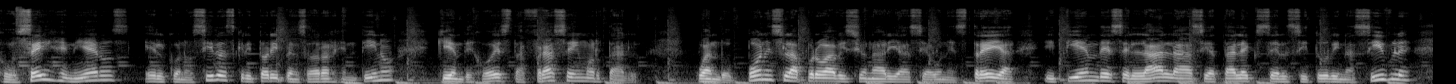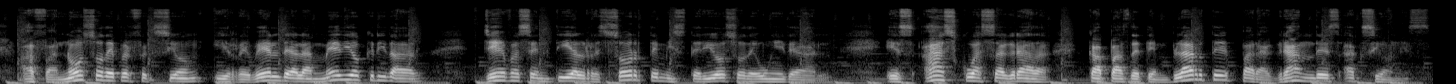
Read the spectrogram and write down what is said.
José Ingenieros, el conocido escritor y pensador argentino, quien dejó esta frase inmortal. Cuando pones la proa visionaria hacia una estrella y tiendes el ala hacia tal excelsitud inacible, afanoso de perfección y rebelde a la mediocridad, llevas en ti el resorte misterioso de un ideal. Es ascua sagrada capaz de temblarte para grandes acciones.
